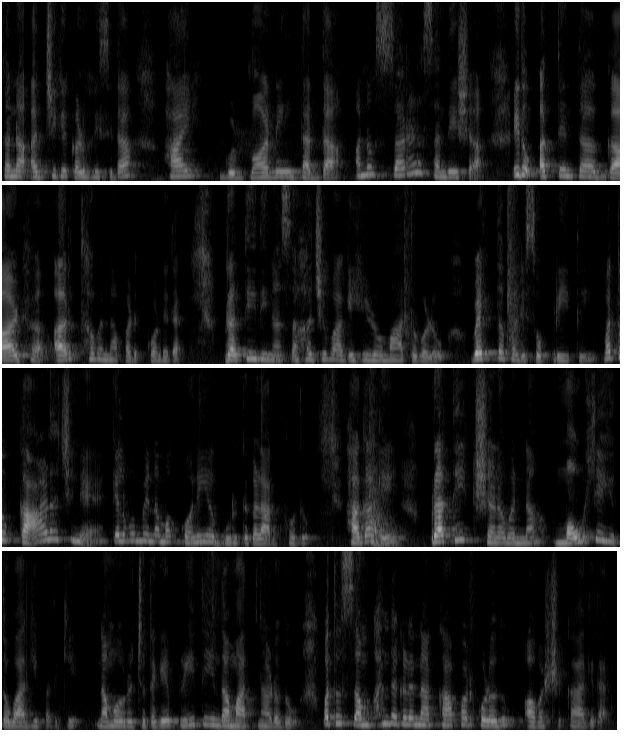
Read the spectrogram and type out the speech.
ತನ್ನ ಅಜ್ಜಿಗೆ ಕಳುಹಿಸಿದ, ಹಾಯ್, ಗುಡ್ ಮಾರ್ನಿಂಗ್ ದದ್ದ ಅನ್ನೋ ಸರಳ ಸಂದೇಶ ಇದು ಅತ್ಯಂತ ಗಾಢ ಅರ್ಥವನ್ನು ಪಡೆದುಕೊಂಡಿದೆ. ಪ್ರತಿದಿನ ಸಹಜವಾಗಿ ಹೇಳೋ ಮಾತುಗಳು, ವ್ಯಕ್ತಪಡಿಸೋ ಪ್ರೀತಿ ಮತ್ತು ಕಾಳಜಿನೇ ಕೆಲವೊಮ್ಮೆ ನಮ್ಮ ಕೊನೆಯ ಗುರುತುಗಳಾಗ್ಬೋದು. ಹಾಗಾಗಿ ಪ್ರತಿ ಕ್ಷಣವನ್ನು ಮೌಲ್ಯಯುತವಾಗಿ ಬದುಕಿ, ನಮ್ಮವರ ಜೊತೆಗೆ ಪ್ರೀತಿಯಿಂದ ಮಾತನಾಡೋದು ಮತ್ತು ಸಂಬಂಧಗಳನ್ನು ಕಾಪಾಡಿಕೊಳ್ಳೋದು ಅವಶ್ಯಕ ಆಗಿದೆ.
